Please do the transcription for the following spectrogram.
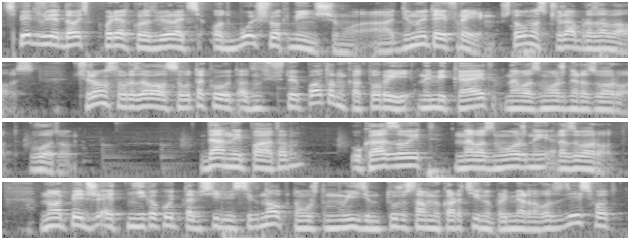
Теперь, друзья, давайте по порядку разбирать от большего к меньшему. А, дневной тайфрейм. Что у нас вчера образовалось? Вчера у нас образовался вот такой вот одночасовой паттерн, который намекает на возможный разворот. Вот он. Данный паттерн указывает на возможный разворот. Но опять же, это не какой-то там сильный сигнал, потому что мы видим ту же самую картину примерно вот здесь вот.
